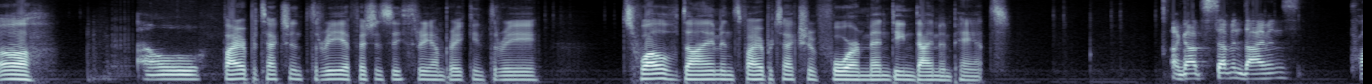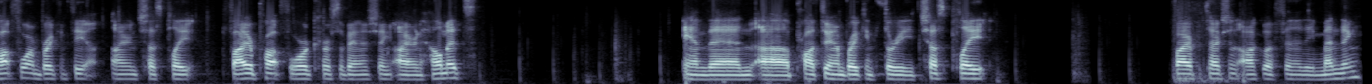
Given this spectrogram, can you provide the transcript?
Ugh. Oh. Fire protection 3, efficiency 3, unbreaking 3. 12 diamonds, fire protection 4, mending diamond pants. I got seven diamonds, prop four unbreaking three iron chest plate, fire prop four, curse of vanishing iron helmet, and then uh, Prod 3 Unbreaking 3, Chest Plate, Fire Protection, Aqua Affinity, Mending.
